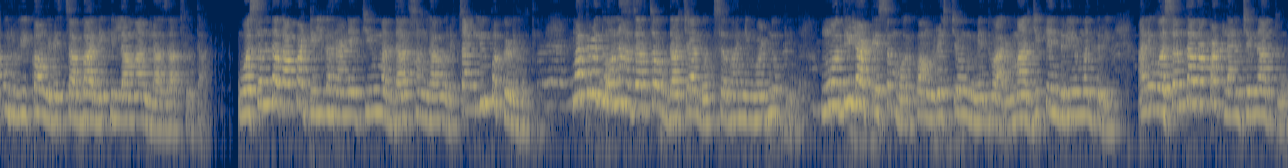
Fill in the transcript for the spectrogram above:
पूर्वी काँग्रेसचा बालेकिल्ला मानला जात होता. वसंतदा पाटील घराण्याची मतदारसंघावर चांगली पकड होती. मात्र दोन हजार चौदाच्या लोकसभा निवडणुकीत मोदी लाटेसमोर काँग्रेसचे उमेदवार माजी केंद्रीय मंत्री आणि वसंतदादा पाटलांचे नातू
